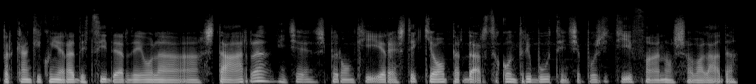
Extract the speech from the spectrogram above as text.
perché anche qui era decidere di la star e spero che resti chiò per dare suo contributo positivo alla nostra valada.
